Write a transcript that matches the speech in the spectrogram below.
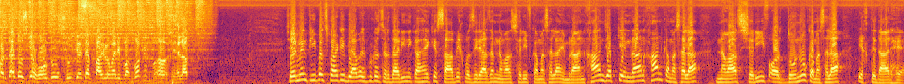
पड़ता है तो उसके होंठ सूख जाते हैं, पागलों वाली वो भी हिला chairman Peoples Party Bilawal Bhutto Zardari ने कहा है कि सबक वजी अजम नवाज़ शरीफ का मसला इमरान खान, जबकि इमरान खान का मसला नवाज़ शरीफ और दोनों का मसला इकतदार है।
